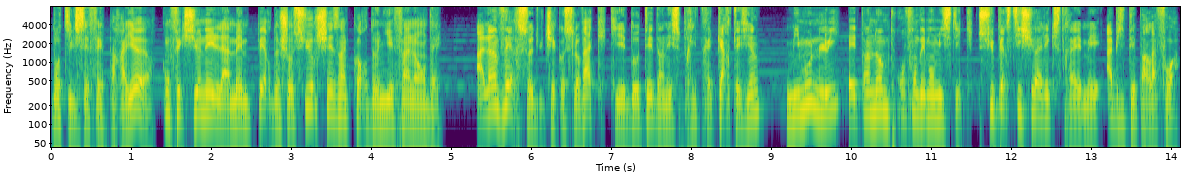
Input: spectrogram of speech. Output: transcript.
dont il s'est fait par ailleurs confectionner la même paire de chaussures chez un cordonnier finlandais. À l'inverse du tchécoslovaque, qui est doté d'un esprit très cartésien, Mimoun, lui, est un homme profondément mystique, superstitieux à l'extrême et habité par la foi.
